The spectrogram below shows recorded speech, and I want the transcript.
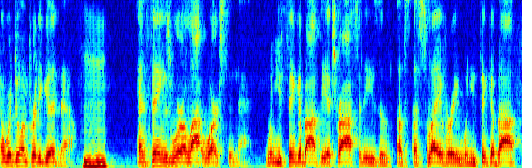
and we're doing pretty good now. Mm-hmm. And things were a lot worse than that. When you think about the atrocities of, of, of slavery, when you think about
